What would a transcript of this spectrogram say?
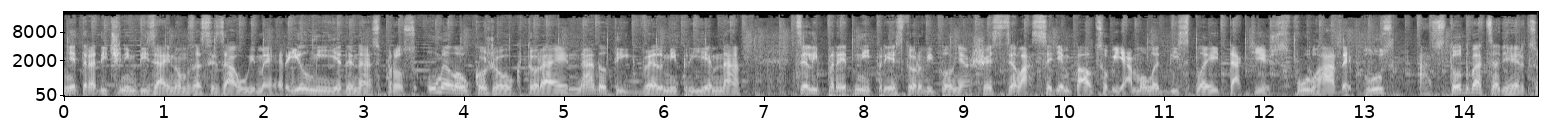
Netradičným dizajnom zase zaujme Realme 11 Pro s umelou kožou, ktorá je na dotyk veľmi príjemná. Celý predný priestor vyplňa 6,7 palcový AMOLED displej, taktiež s Full HD Plus a 120 Hz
